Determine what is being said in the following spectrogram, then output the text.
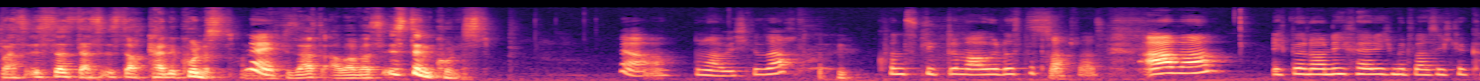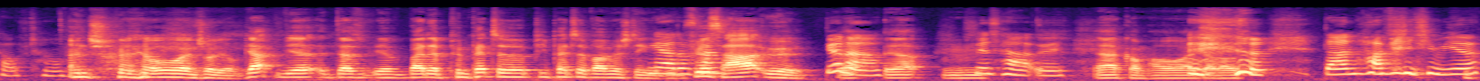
was ist das? Das ist doch keine Kunst. Nee. hab ich gesagt, aber was ist denn Kunst? Ja, dann habe ich gesagt, Kunst liegt im Auge des Betrachters. Aber ich bin noch nicht fertig mit, was ich gekauft habe. Entschuldigung, oh, Entschuldigung. Ja, wir, das, wir bei der Pimpette, Pipette waren wir stehen geblieben. Fürs Haaröl. Genau. Ja, ja, mhm. Fürs Haaröl. ja, komm, hau weiter raus. Dann habe ich mir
